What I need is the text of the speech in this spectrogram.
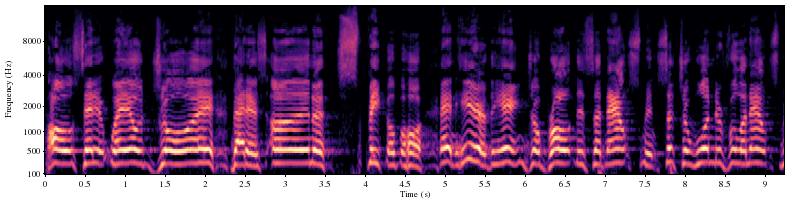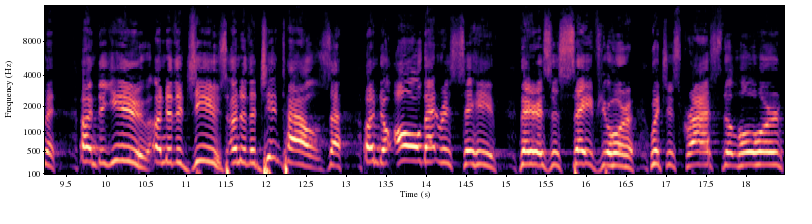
Paul said it well, joy that is unspeakable. And here the angel brought this announcement, such a wonderful announcement unto you, unto the Jews, unto the Gentiles, unto all that receive. There is a Savior, which is Christ the Lord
